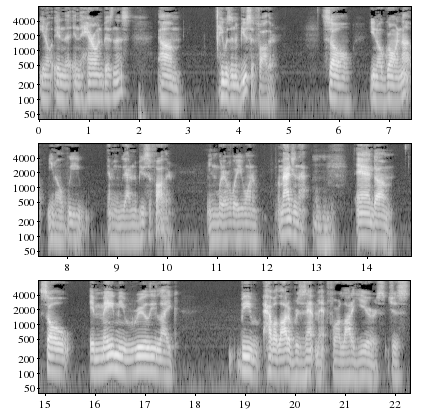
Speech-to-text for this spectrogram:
you know, in the in the heroin business, um, he was an abusive father. So, you know, growing up, you know, we, I mean, we had an abusive father in whatever way you want to imagine that. Mm-hmm. And um, so it made me really like be have a lot of resentment for a lot of years, just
